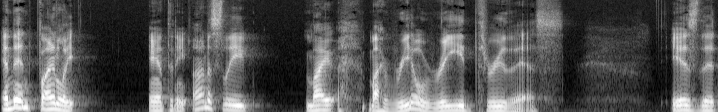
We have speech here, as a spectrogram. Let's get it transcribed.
And then finally, Anthony, honestly, my my real read through this is that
